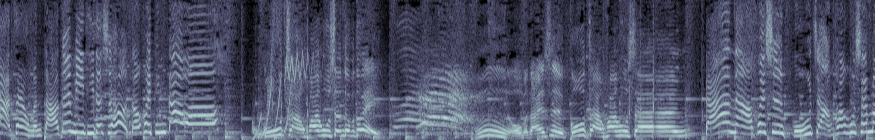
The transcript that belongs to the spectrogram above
啊，在我们答对谜题的时候都会听到哦。鼓掌欢呼声，对不对？对。嗯，我们答案是鼓掌欢呼声。答案呢，会是鼓掌欢呼声吗？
